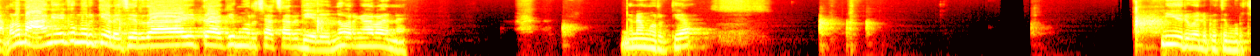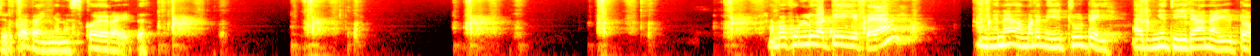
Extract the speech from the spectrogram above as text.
നമ്മൾ മാങ്ങയൊക്കെ മുറിക്കുകയല്ലേ? ചെറുതായിട്ടാക്കി മുറിച്ച് അച്ചാറിടിയല്ലേ എന്ന് പറഞ്ഞാലോ തന്നെ. ഇങ്ങനെ മുറിക്കുക. ഈ ഒരു വലുപ്പത്തിൽ മുറിച്ചെടുക്കാം കേട്ടോ ഇങ്ങനെ സ്ക്വയർ ആയിട്ട്. അപ്പൊ ഫുള്ള് കട്ട് ചെയ്യട്ടെ. അങ്ങനെ നമ്മുടെ ബീട്രൂട്ടേ അരിഞ്ഞ് തീരാനായി കേട്ടോ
